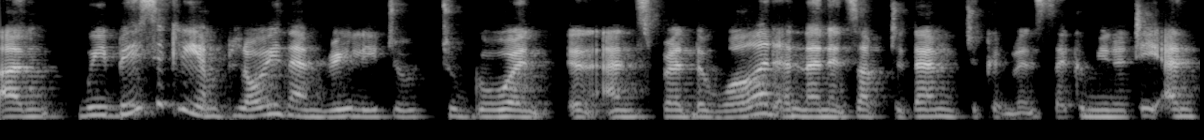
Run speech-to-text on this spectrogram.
um, we basically employ them really to, to go and, and spread the word. And then it's up to them to convince their community. And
